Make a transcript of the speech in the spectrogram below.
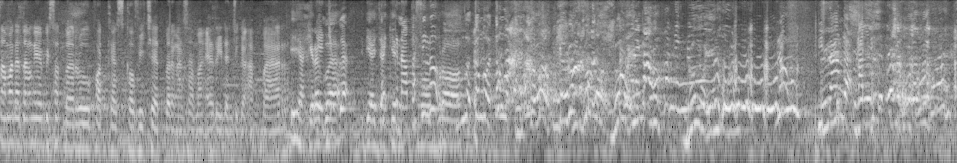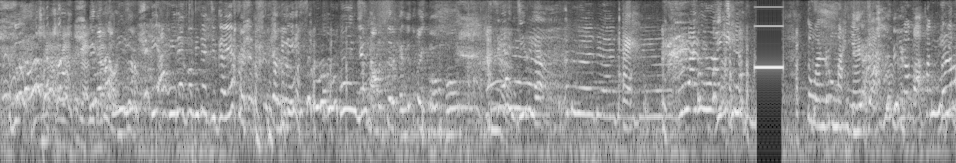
Selamat datang di episode baru podcast Coffee Chat barengan sama Eri dan juga Akbar. Iya, kira gue juga diajakin eh, kenapa sih lu? Tunggu, tunggu, tunggu. Itu, enggak, gue mau, gue mau improve, gue mau improve. Lu bisa nggak kan Di akhirnya gue bisa juga ya. ini announcer kan, kita pengen ngomong. kasih anjir ya? Aduh, aduh, aduh. Eh, gini. Tuan rumahnya Iya. aja Belum belum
